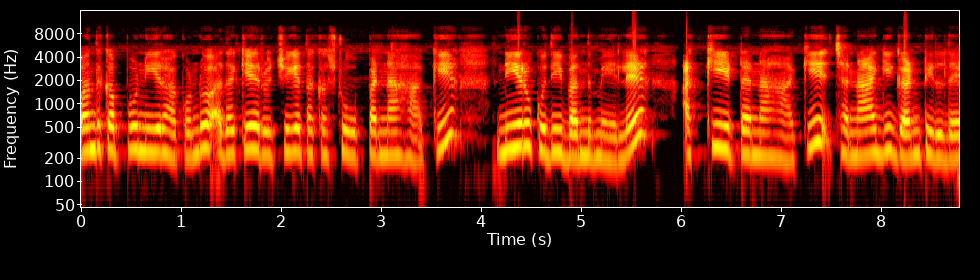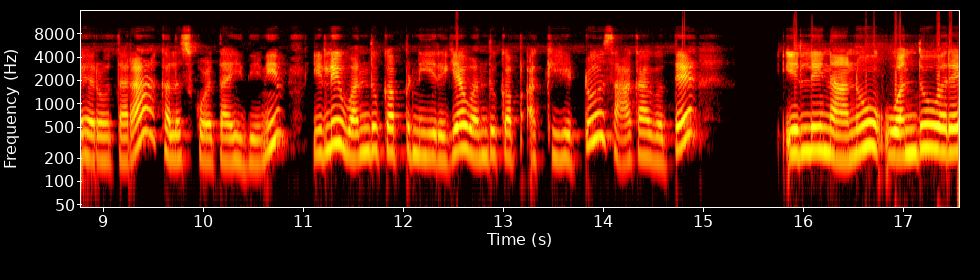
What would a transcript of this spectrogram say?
ಒಂದು ಕಪ್ಪು ನೀರು ಹಾಕ್ಕೊಂಡು ಅದಕ್ಕೆ ರುಚಿಗೆ ತಕ್ಕಷ್ಟು ಉಪ್ಪನ್ನು ಹಾಕಿ, ನೀರು ಕುದಿ ಬಂದ ಮೇಲೆ ಅಕ್ಕಿ ಹಿಟ್ಟನ್ನು ಹಾಕಿ ಚೆನ್ನಾಗಿ ಗಂಟಿಲ್ಲದೆ ಇರೋ ಥರ ಕಲಿಸ್ಕೊಳ್ತಾ ಇದ್ದೀನಿ. ಇಲ್ಲಿ ಒಂದು ಕಪ್ ನೀರಿಗೆ ಒಂದು ಕಪ್ ಅಕ್ಕಿ ಹಿಟ್ಟು ಸಾಕಾಗುತ್ತೆ. ಇಲ್ಲಿ ನಾನು ಒಂದೂವರೆ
